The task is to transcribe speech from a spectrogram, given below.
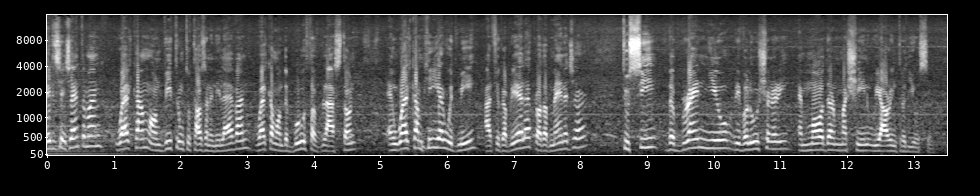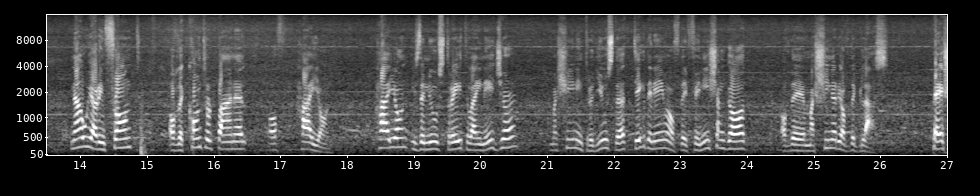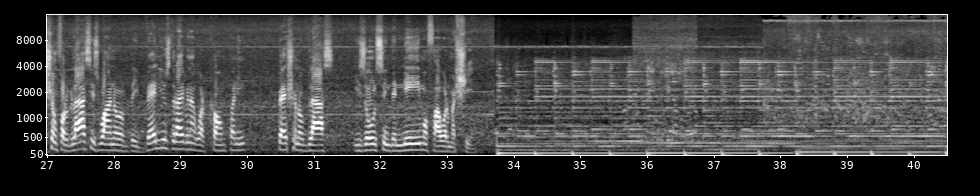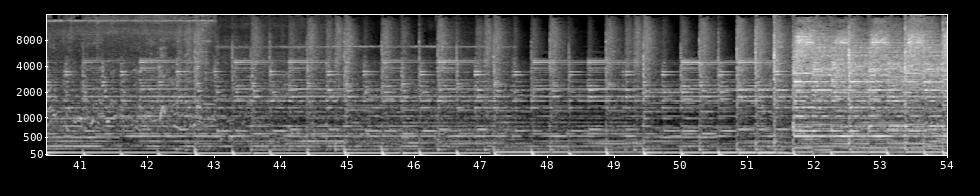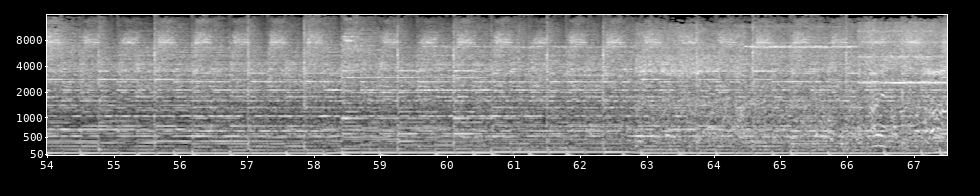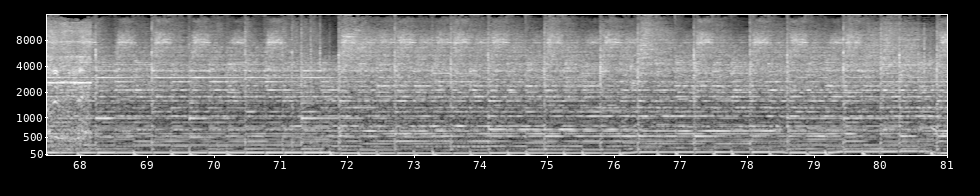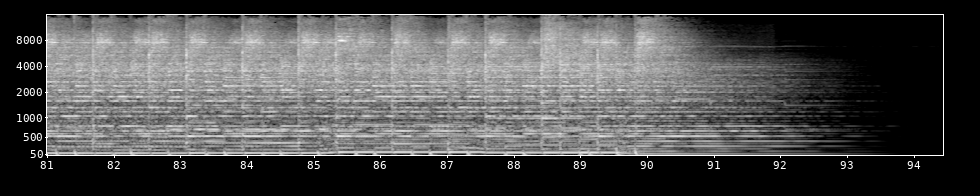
Ladies and gentlemen, welcome on Vitrum 2011, welcome on the booth of Glaston, and welcome here with me, Alfio Gabriele, product manager, to see the brand new revolutionary and modern machine we are introducing. Now we are in front of the control panel of Hiyon. Hiyon is the new straight line lineager machine introduced that take the name of the Phoenician god of the machinery of the glass. Passion for glass is one of the values driving our company. Passion of glass is also in the name of our machine.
